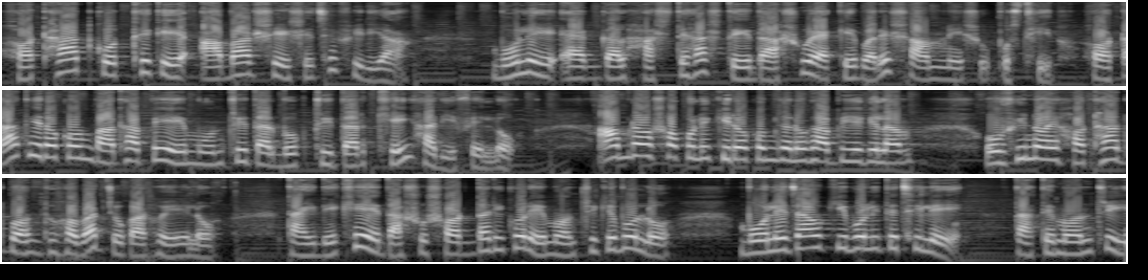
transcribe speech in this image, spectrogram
হঠাৎ কোত্থেকে আবার সে এসেছে ফিরিয়া। বলে একগাল হাসতে হাসতে দাশু একেবারে সামনে এসে উপস্থিত। হঠাৎ এরকম বাধা পেয়ে মন্ত্রী তার বক্তৃতার খেই হারিয়ে ফেলল। আমরাও সকলে কীরকম যেন ঘাবড়িয়ে গেলাম। অভিনয় হঠাৎ বন্ধ হবার জোগাড় হয়ে এলো। তাই দেখে দাশু সর্দারি করে মন্ত্রীকে বলল, বলে যাও কি বলিতেছিলে? তাতে মন্ত্রী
